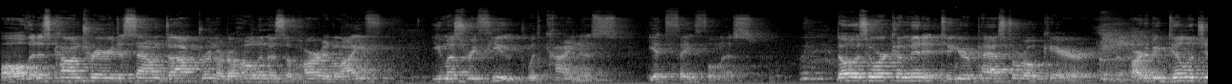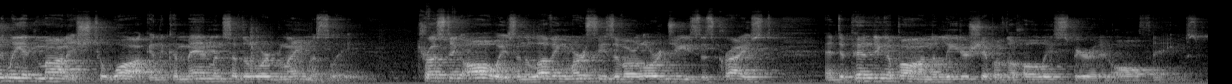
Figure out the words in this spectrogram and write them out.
All that is contrary to sound doctrine or to holiness of heart and life, you must refute with kindness, yet faithfulness. Those who are committed to your pastoral care are to be diligently admonished to walk in the commandments of the Lord blamelessly, trusting always in the loving mercies of our Lord Jesus Christ and depending upon the leadership of the Holy Spirit in all things.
